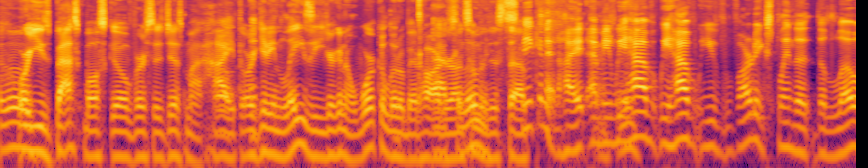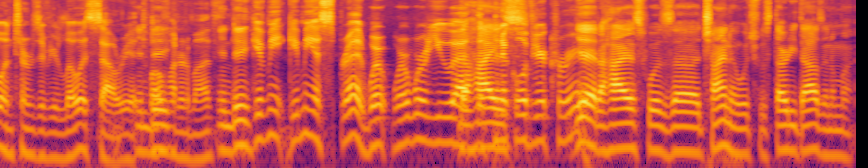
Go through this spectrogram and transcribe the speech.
or use basketball skill versus just my height, or getting lazy. You're going to work a little bit harder on some of this stuff. Speaking at height, I mean, we have we have you've already explained the, the low in terms of your lowest salary at twelve hundred a month. Indeed. Give me give me a spread. Where where were you at the, highest- pinnacle of your career? yeah, the highest was uh, China, which was thirty thousand a month.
